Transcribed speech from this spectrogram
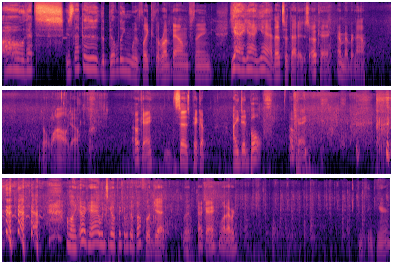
Oh, that's... Is that the, the building with, like, the rundown thing? Yeah, yeah, yeah, that's what that is. Okay, I remember now. Was a while ago. Okay, it says pick up... I did both. Okay. I'm like, okay, I went to go pick up the Buffalo Jet. But, okay, whatever. Anything here?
